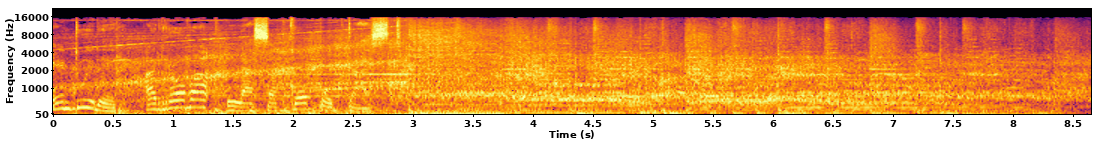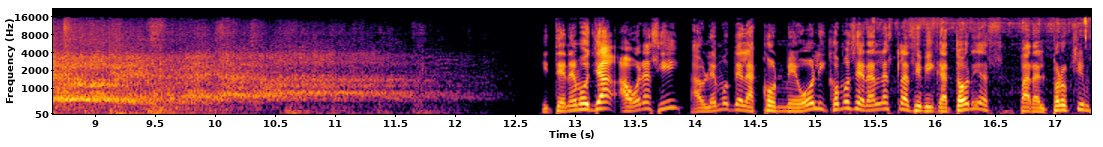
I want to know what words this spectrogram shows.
En Twitter, arroba La Sacó Podcast. Y tenemos ya, ahora sí, hablemos de la Conmebol y cómo serán las clasificatorias para el próximo,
